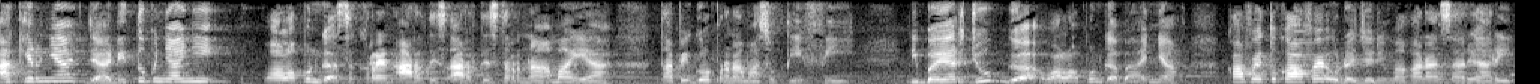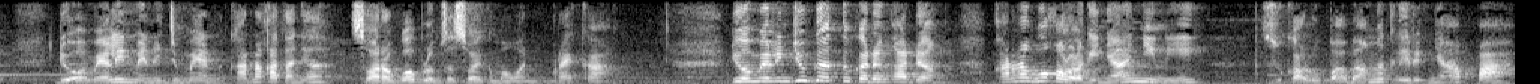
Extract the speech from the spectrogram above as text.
Akhirnya jadi tuh penyanyi, walaupun gak sekeren artis-artis ternama ya, tapi gue pernah masuk TV. Dibayar juga walaupun gak banyak. Cafe tuh cafe udah jadi makanan sehari-hari. Diomelin manajemen karena katanya suara gue belum sesuai kemauan mereka. Diomelin juga tuh kadang-kadang karena gue kalau lagi nyanyi nih suka lupa banget liriknya apa.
